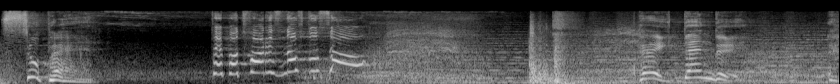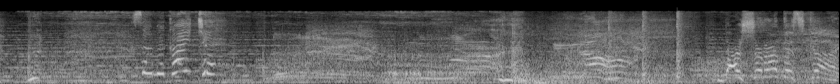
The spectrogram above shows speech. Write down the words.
Super! Te potwory znów tu są! Hej, tędy! Zamykajcie! Dasz radę, Sky!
